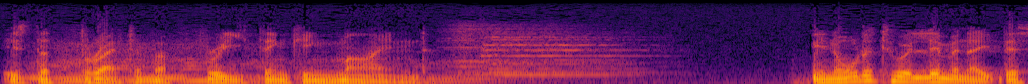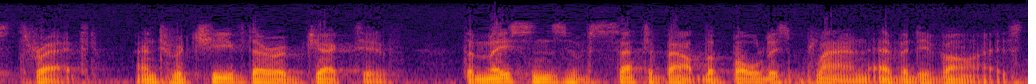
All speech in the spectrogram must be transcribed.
is the threat of a free-thinking mind. In order to eliminate this threat and to achieve their objective, the Masons have set about the boldest plan ever devised.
